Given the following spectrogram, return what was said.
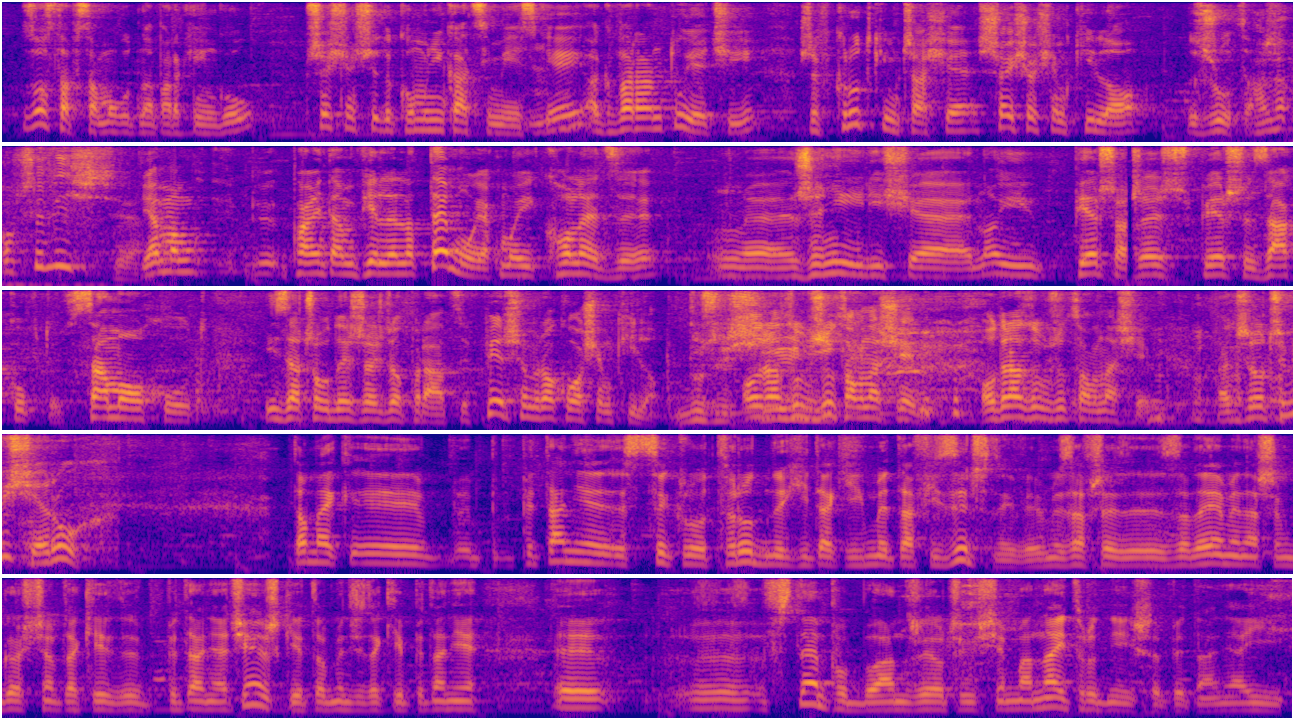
zostaw samochód na parkingu, przesiądź się do komunikacji miejskiej, a gwarantuję Ci, że w krótkim czasie 6-8 kilo zrzucasz. Ale oczywiście. Ja mam, pamiętam wiele lat temu, jak moi koledzy e, żenili się, no i pierwsza rzecz, pierwszy zakup to samochód i zaczął dojeżdżać do pracy. W pierwszym roku 8 kilo. Duży Od razu wrzucał na siebie. Od razu wrzucał na siebie. Także oczywiście ruch. Tomek, y, pytanie z cyklu trudnych i takich metafizycznych. My zawsze zadajemy naszym gościom takie pytania ciężkie. To będzie takie pytanie y, wstępu, bo Andrzej oczywiście ma najtrudniejsze pytania i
